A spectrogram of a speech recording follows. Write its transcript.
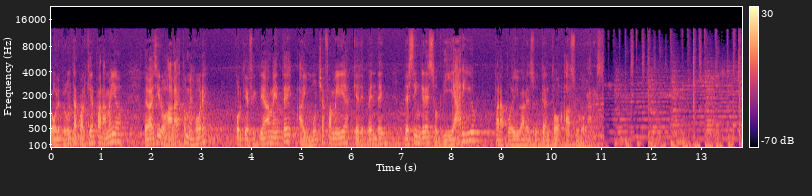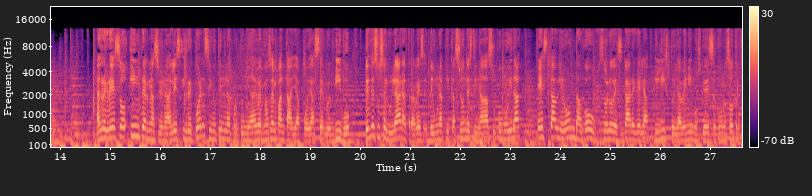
o le pregunta a cualquier panameño, le va a decir, ojalá esto mejore, porque efectivamente hay muchas familias que dependen de ese ingreso diario para poder llevar el sustento a sus hogares. Al regreso, internacionales. Y recuerde, si no tiene la oportunidad de vernos en pantalla, puede hacerlo en vivo desde su celular a través de una aplicación destinada a su comodidad. Es Cable Onda Go. Solo descárguela y listo, ya venimos. Quédese con nosotros.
